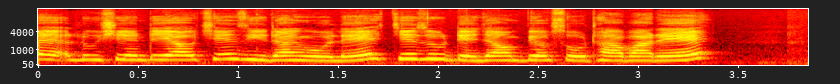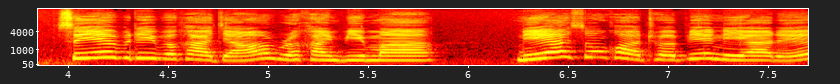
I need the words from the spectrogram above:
တဲ့အလှူရှင်တယောက်ချင်းစီတိုင်းကိုလည်းကျေးဇူးတင်ကြောင်းပြောဆိုထားပါတယ်။စည်ရပတိပခကြောင့်ရခိုင်ပြည်မှာ နေရဆုံးခွာထွက်ပြေးနေရတဲ့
